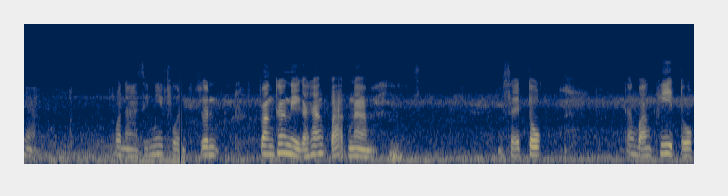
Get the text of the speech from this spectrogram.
เนี่ยบนอาสิมีฝนส่วน ฟังทั้งนี้กับทั้งปากน้ำใส่ตก ทั้งบางพี่ตก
